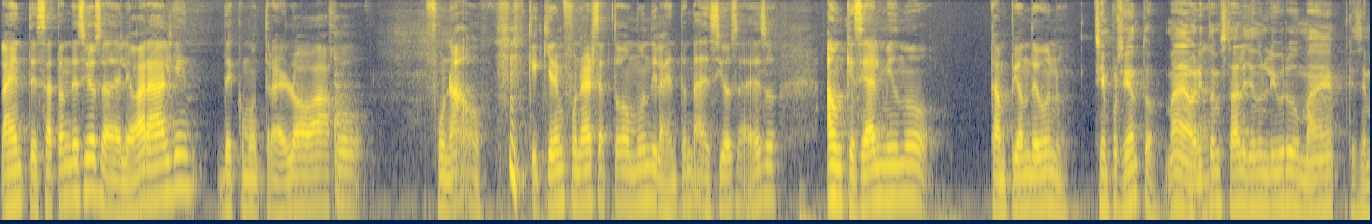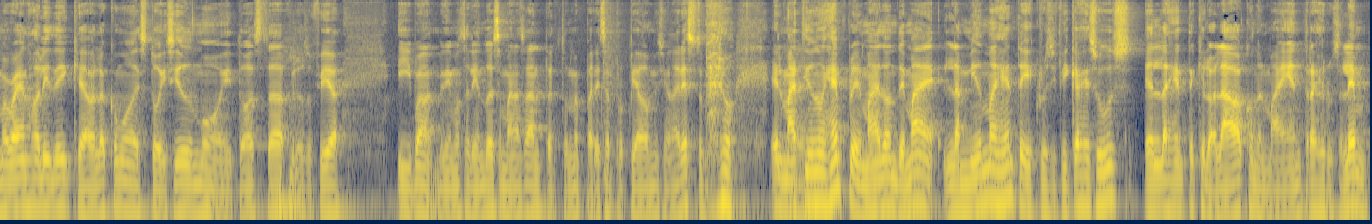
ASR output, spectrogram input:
la gente está tan deseosa de elevar a alguien de como traerlo abajo funado, que quieren funarse a todo mundo y la gente anda deseosa de eso, aunque sea el mismo campeón de uno. 100%. Mae, ahorita me estaba leyendo un libro mae que se llama Ryan Holiday que habla como de estoicismo y toda esta filosofía. Y bueno, venimos saliendo de Semana Santa, entonces me parece apropiado mencionar esto. Pero el mae tiene un ejemplo, el mae donde mae, la misma gente que crucifica a Jesús es la gente que lo alaba cuando el mae entra a Jerusalén.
